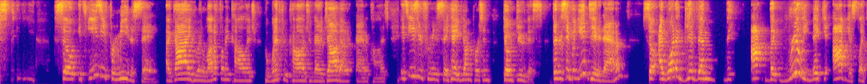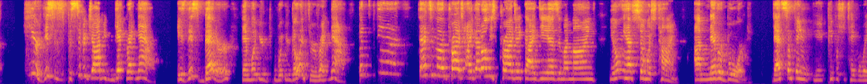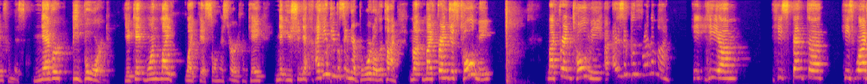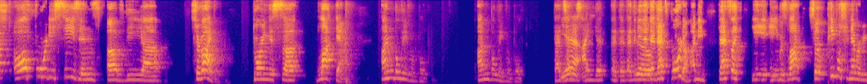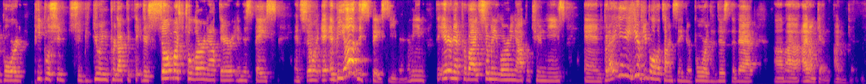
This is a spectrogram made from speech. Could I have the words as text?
so it's easy for me to say, a guy who had a lot of fun in college, who went through college, who got a job out of, out of college, it's easier for me to say, hey, young person, don't do this. They're gonna say, but you did it, Adam. So I want to give them the, uh, like, really make it obvious, like, here, this is a specific job you can get right now. Is this better than what you're what you're going through right now? But yeah, that's another project. I got all these project ideas in my mind. You only have so much time. I'm never bored. that's something you, people should take away from this. Never be bored. You get one life like this on this earth, okay? You should. I hear people saying they're bored all the time. My, my friend just told me. My friend told me. Uh, he's a good friend of mine. He he um he spent uh he's watched all 40 seasons of the uh, Survivor during this uh, lockdown. Unbelievable, unbelievable. That's yeah, I, that, that, that, so, that, that's boredom. I mean, that's like he, he was lot. So people should never be bored. People should should be doing productive things. There's so much to learn out there in this space, and so and beyond this space even. I mean, the internet provides so many learning opportunities. And but I you hear people all the time saying they're bored, they're this, they're that. Um, I, I don't get it. I don't get it.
